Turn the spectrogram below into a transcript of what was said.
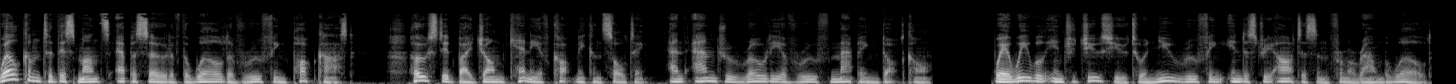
Welcome to this month's episode of the World of Roofing podcast, hosted by John Kenny of Cotney Consulting and Andrew Rowley of RoofMapping.com, where we will introduce you to a new roofing industry artisan from around the world.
